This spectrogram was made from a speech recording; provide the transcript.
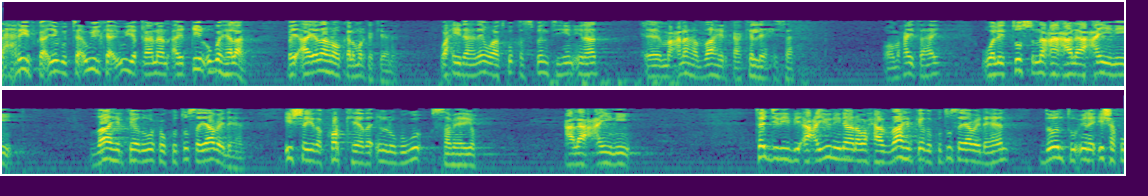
taxriifka iyagu ta'wiilka ay u yaqaanaan ay qiil ugu helaan bay aayadahan oo kale marka keeneen waxay yidhaahdeen waad ku qasban tihiin inaad macnaha daahirka ka leexisaan oo maxay tahay? Walitusnaca calaa cayni. Daahirkeedu wuxuu ku tusayaa bay dhaheen. Ishayda korkeeda in lagugu sameeyo calaa cayni. Tajri biacyuninaana waxaa daahirkeedu ku tusayaa bay dhaheen doontu inay isha ku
